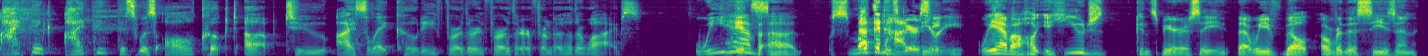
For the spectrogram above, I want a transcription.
I think I think this was all cooked up to isolate Kody further and further from those other wives. We have It's- a smoking hot theory. We have a, a huge conspiracy that we've built over this season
